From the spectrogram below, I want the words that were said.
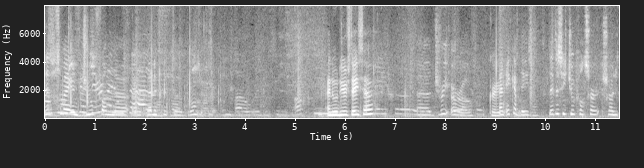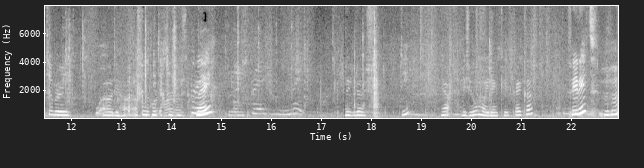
Dit is volgens mij een dupe van de eh, Benefit uh, bronzer. En hoe duur is deze? Eh 3 euro. Oké. En ik heb deze. Dit is die tube van Char Charlie Tilbury. Oh, die ha- Ik vind dat niet echt een tube. Nee? Nee. Die blush. Die? Ja, die is heel mooi denk ik. Kijken. Vind je niet? Mhm.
